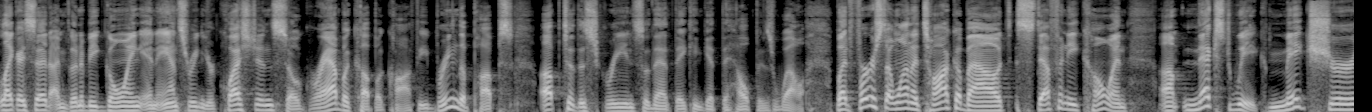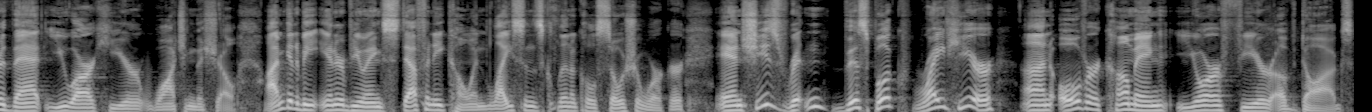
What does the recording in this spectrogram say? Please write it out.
like I said, I'm going to be going and answering your questions. So grab a cup of coffee, bring the pups up to the screen so that they can get the help as well. But first, I want to talk about Stephanie Cohen. Um, next week, make sure that you are here watching the show. I'm going to be interviewing Stephanie Cohen, licensed clinical social worker, and she's written this book right here on overcoming your fear of dogs.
